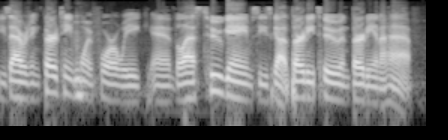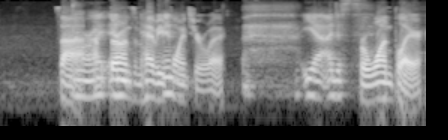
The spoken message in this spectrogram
he's averaging 13.4 a week, and the last two games he's got 32 and 30 and a half. So right, I'm throwing and- some heavy and- points your way Yeah, I just, for one player.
